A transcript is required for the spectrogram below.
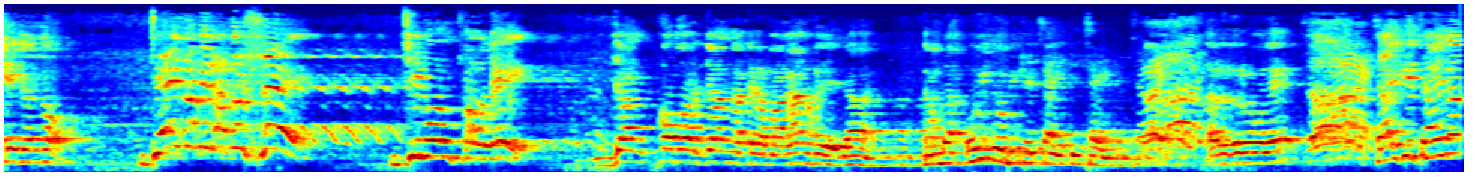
সেই জন্য যে নবীর আদর্শে জীবন চললে কবর জান্নাতের বাগান হয়ে যায়। আমরা ওই নবীকে চাইতে চাই না। তারা বলে। চাই কি চাই না?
